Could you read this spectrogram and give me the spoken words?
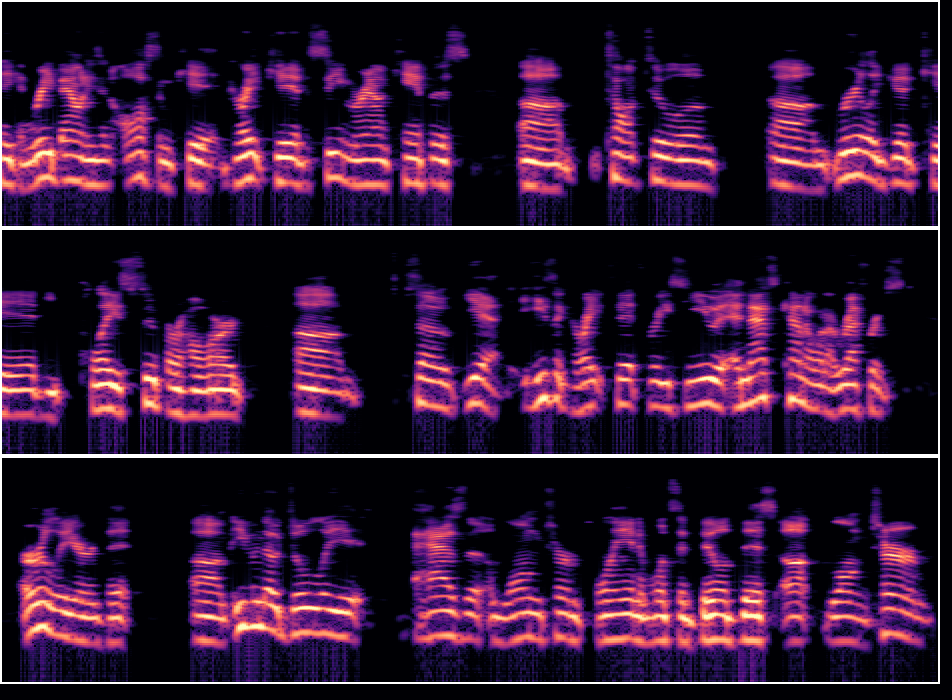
He can rebound. He's an awesome kid. Great kid to see him around campus. Um, talk to him. Um, really good kid. He plays super hard. Um, so yeah, he's a great fit for ECU. And that's kind of what I referenced earlier that, um, even though Dooley has a, a long-term plan and wants to build this up long-term,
